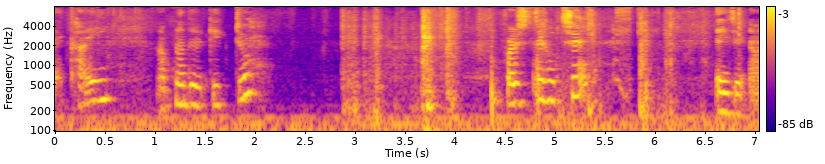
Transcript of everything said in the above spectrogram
দেখাই আপনাদেরকে একটু। ফার্স্টে হচ্ছে এই যেটা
